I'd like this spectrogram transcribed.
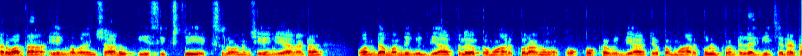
తర్వాత ఏం గమనించారు? ఈ సిక్స్టీ ఎక్స్లో నుంచి ఏం చేయాలట? వంద మంది విద్యార్థుల యొక్క మార్కులను ఒక్కొక్క విద్యార్థి యొక్క మార్కులు ట్వంటీ తగ్గించారట.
